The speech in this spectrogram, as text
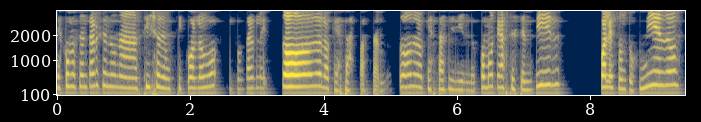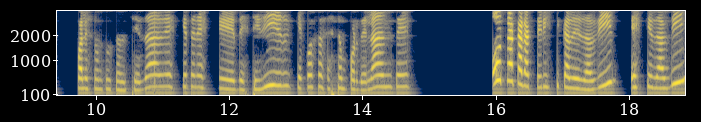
Es como sentarse en una silla de un psicólogo y contarle todo lo que estás pasando, todo lo que estás viviendo, cómo te hace sentir, cuáles son tus miedos, cuáles son tus ansiedades, qué tenés que decidir, qué cosas están por delante. Otra característica de David es que David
